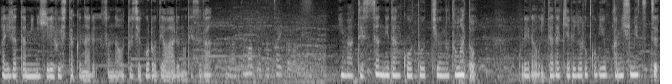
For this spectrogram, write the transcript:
ありがたみにひれ伏したくなるそんなお年頃ではあるのですが。今トマト高いからね。今絶賛値段高騰中のトマト。これらをいただける喜びをかみしめつつ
